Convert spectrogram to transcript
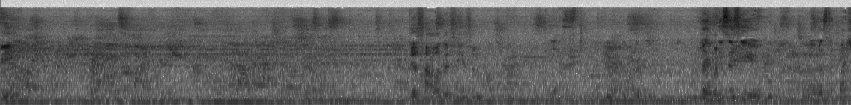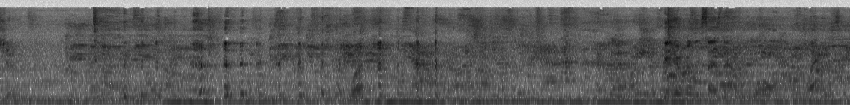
Me? This holiday season? Yes. this is you. What was the question? What? It really says that wall. What is the question?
